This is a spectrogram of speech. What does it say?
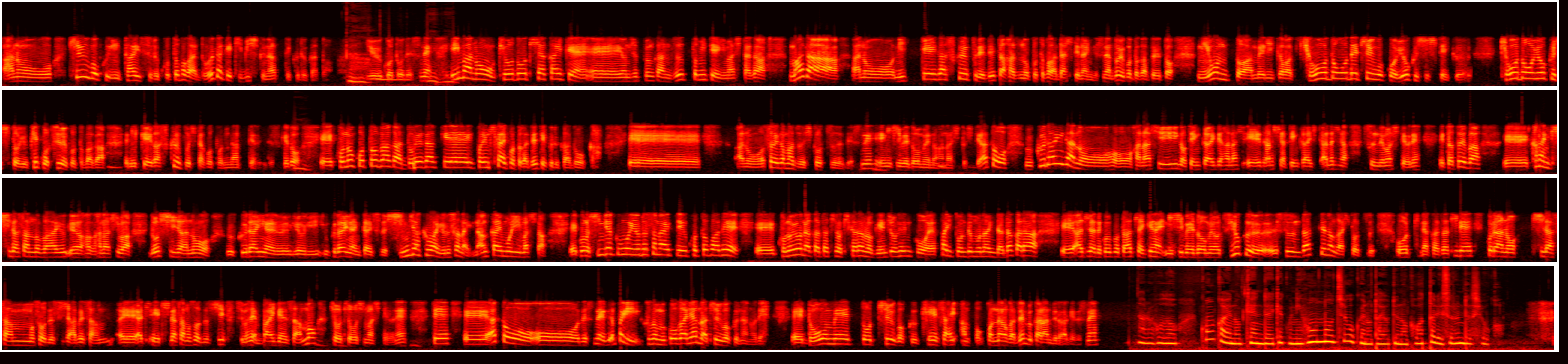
あのー中国に対する言葉がどれだけ厳しくなってくるかということですね。今の共同記者会見、えー40分間ずっと見ていましたが、まだ、あのー日経がスクープで出たはずの言葉は出してないんですが、どういうことかというと、日本とアメリカは共同で中国を抑止していく、共同抑止という結構強い言葉が日経がスクープしたことになってるんですけど、えーこの言葉がどれだけこれに近いことが出てくるかどうか、えー de あの、それがまず一つですね、えー日米同盟の話として、あと、ウクライナの話の展開で話、えー話が展開して、話が進んでましたよね。えー例えば、えーかなり岸田さんの場合、えー話は、ロシアのウクライナより、ウクライナに対する侵略は許さない。何回も言いました。えーこの侵略も許さないという言葉で、えーこのような形の力の現状変更はやっぱりとんでもないんだ。だから、えーアジアでこういうことあっちゃいけない。日米同盟を強くするんだっていうのが一つ大きな形で、これはあの、岸田さんもそうですし、安倍さん、えーあえ岸田さんもそうですし、すみません、バイデンさんも強調しましたよね。で、えーあとおですね、やっぱりその向こう側にあるのは中国なので、えー同盟と中国経済安保、こんなのが全部絡んでるわけですね。なるほど。今回の件で結構日本の中国への対応っていうのは変わったりするんでしょうか？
